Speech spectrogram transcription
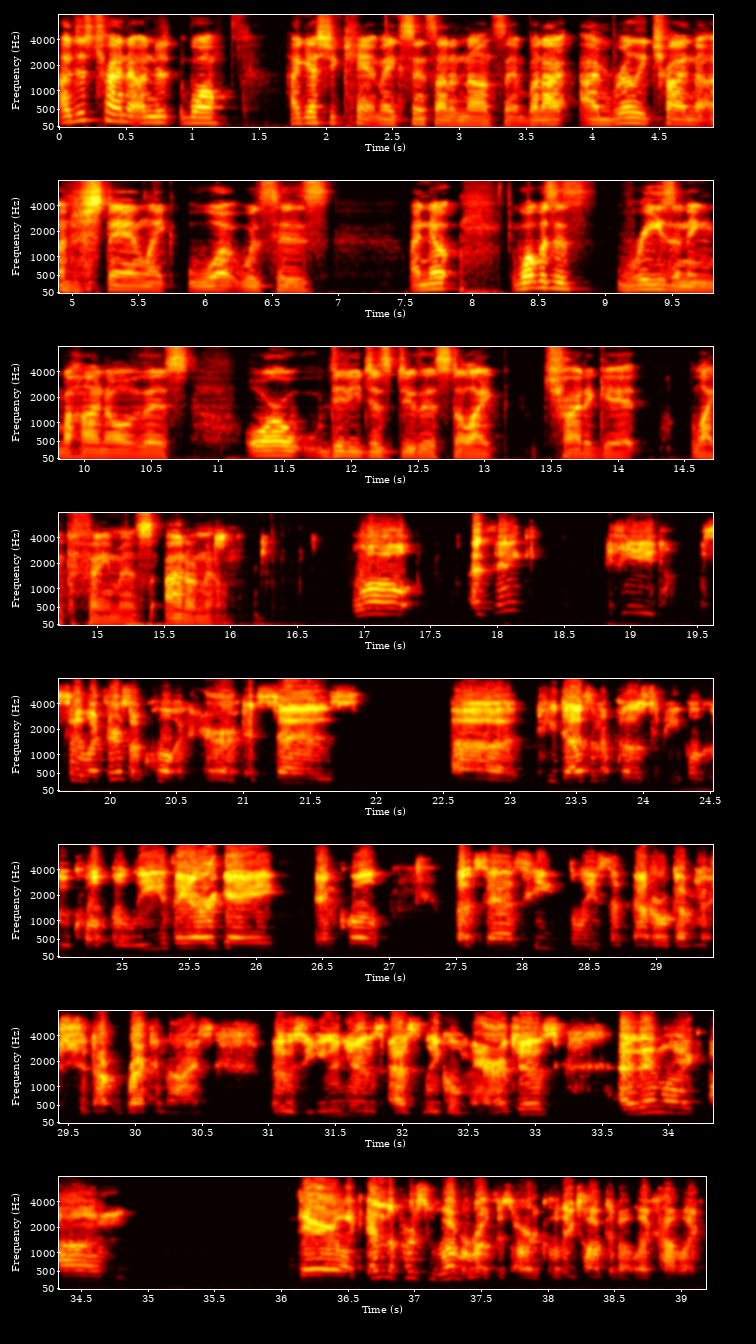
I'm just trying to under. Well, I guess you can't make sense out of nonsense. But I, I'm really trying to understand like what was his. I know, what was his reasoning behind all of this, or did he just do this to like try to get like famous. I don't know. Well, I think he. So, like, there's a quote in here. It says, uh, he doesn't oppose to people who, quote, believe they are gay, end quote, but says he believes the federal government should not recognize those unions as legal marriages. And then, like, um, they're, like, and the person, whoever wrote this article, they talked about, like, how, like,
